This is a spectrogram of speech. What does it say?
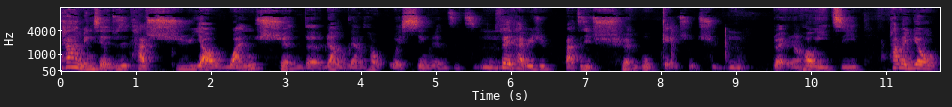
他很明显就是他需要完全的让梁朝伟信任自己，嗯，所以他必须把自己全部给出去，嗯，对，然后以及他们用。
